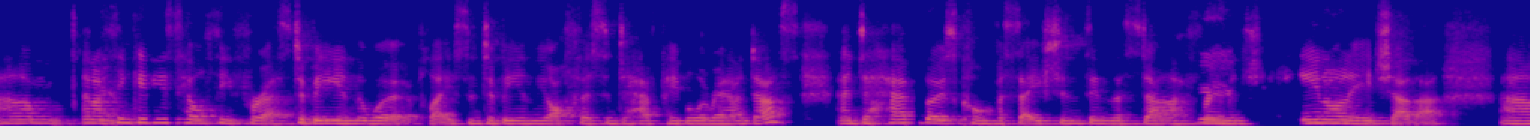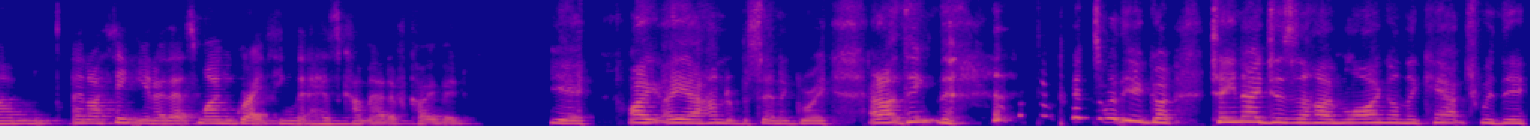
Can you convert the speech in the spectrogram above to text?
Um, and I think it is healthy for us to be in the workplace and to be in the office and to have people around us and to have those conversations in the staff room Yeah. and in on each other. Um, and I think, you know, that's one great thing that has come out of COVID. Yeah, I, I 100% agree. And I think that depends whether you've got teenagers at home lying on the couch with their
